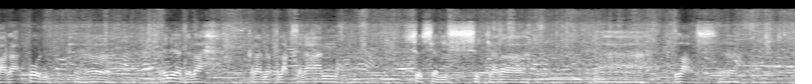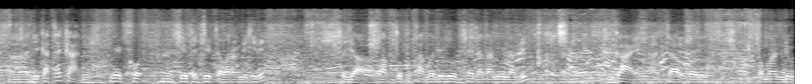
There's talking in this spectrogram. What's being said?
barat pun. Uh, ini adalah kerana pelaksanaan sosialis secara uh, Laos. Uh, uh, dikatakan mengikut uh, cerita-cerita orang di sini. Sejak waktu pertama dulu saya datang dulu lagi. Uh, guide ataupun pemandu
